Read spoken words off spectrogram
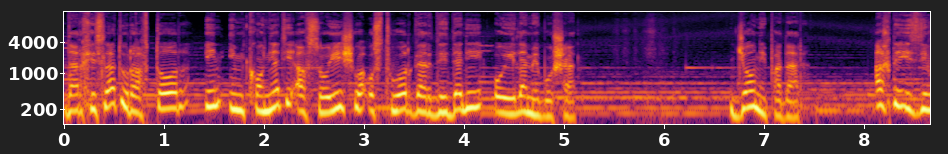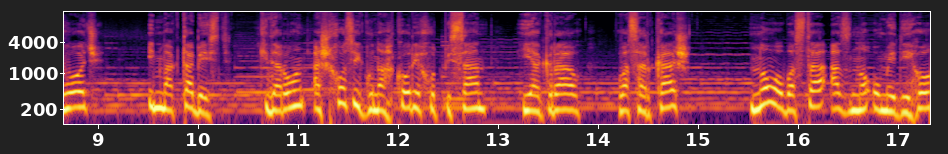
дар хислату рафтор ин имконияти афзоиш ва устувор гардидани оила мебошад. Ҷони падар ақди издивоҷ ин мактабест ки дар он ашхоси гунаҳкори худписанд якрав ва саркаш новобаста аз ноумедиҳо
